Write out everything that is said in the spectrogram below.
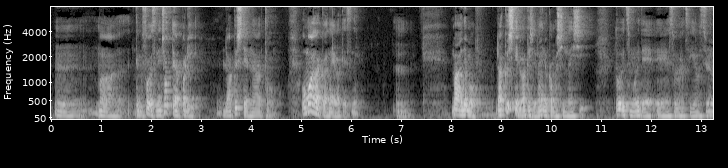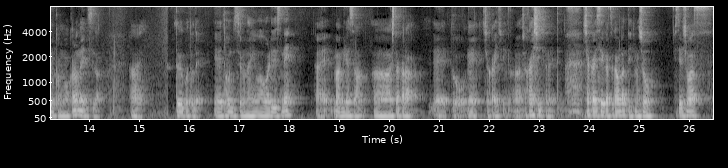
うん、まあ、でもそうですね、ちょっとやっぱり楽してんなと思わなくはないわけですね。うん。まあでも、楽してるわけじゃないのかもしれないし、どういうつもりで、えー、そういう発言をするのかもわからないですが、はい。ということで、えー、本日の内容は終わりですね。はい。まあ皆さん、あ明日からえっ、とね、社会人かな社会人じゃないっていう社会生活頑張っていきましょう。失礼します。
